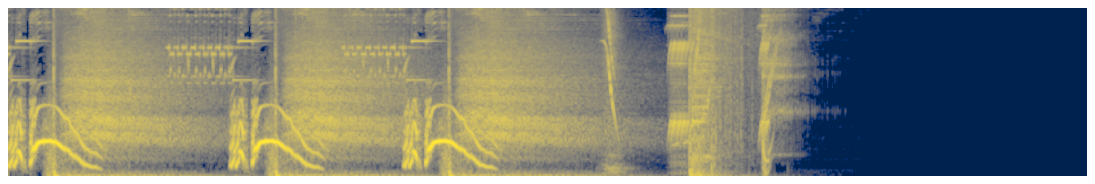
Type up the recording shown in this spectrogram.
Woohoo!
